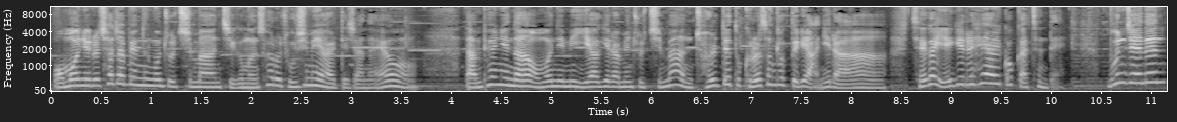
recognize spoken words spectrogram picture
어머니를 찾아뵙는 건 좋지만 지금은 서로 조심해야 할 때잖아요. 남편이나 어머님이 이야기를 하면 좋지만 절대 또 그럴 성격들이 아니라 제가 얘기를 해야 할 것 같은데 문제는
